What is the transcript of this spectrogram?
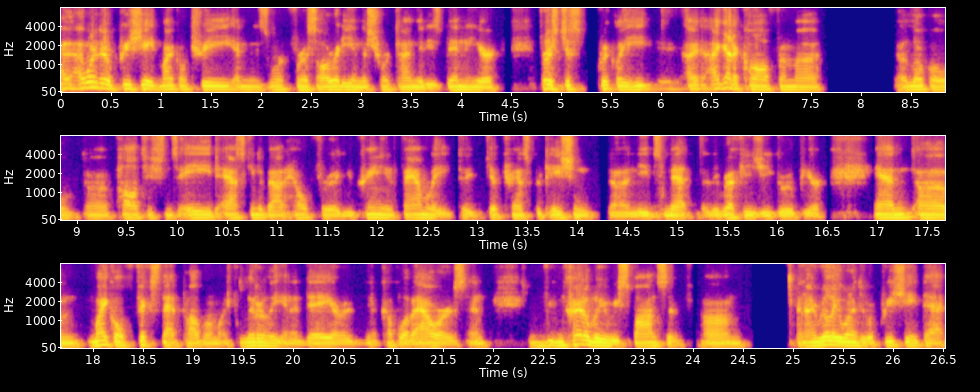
I, wanted to appreciate Michael Tree and his work for us already in the short time that he's been here. First, just quickly, he, I, I got a call from uh, a local uh, politician's aide asking about help for a Ukrainian family to get transportation uh, needs met, the refugee group here. And um, Michael fixed that problem like literally in a day or a couple of hours and incredibly responsive. Um, and I really wanted to appreciate that.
